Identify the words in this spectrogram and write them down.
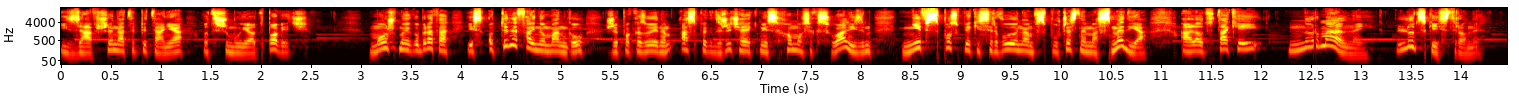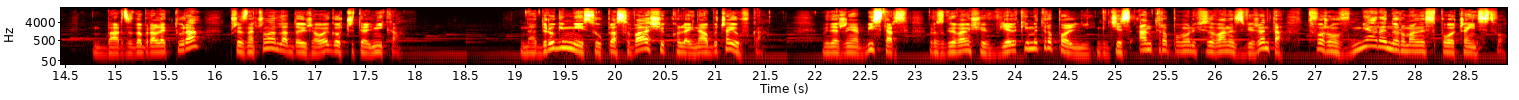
I zawsze na te pytania otrzymuje odpowiedź. Mąż mojego brata jest o tyle fajną mangą, że pokazuje nam aspekt życia, jakim jest homoseksualizm, nie w sposób, jaki serwują nam współczesne mass media, ale od takiej normalnej, ludzkiej strony. Bardzo dobra lektura, przeznaczona dla dojrzałego czytelnika. Na drugim miejscu uplasowała się kolejna obyczajówka. Wydarzenia Beastars rozgrywają się w wielkiej metropolii, gdzie zantropomorfizowane zwierzęta tworzą w miarę normalne społeczeństwo.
